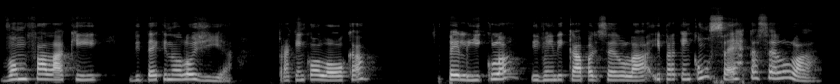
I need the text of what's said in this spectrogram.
Vamos falar aqui de tecnologia. Para quem coloca película e vende capa de celular e para quem conserta celular.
